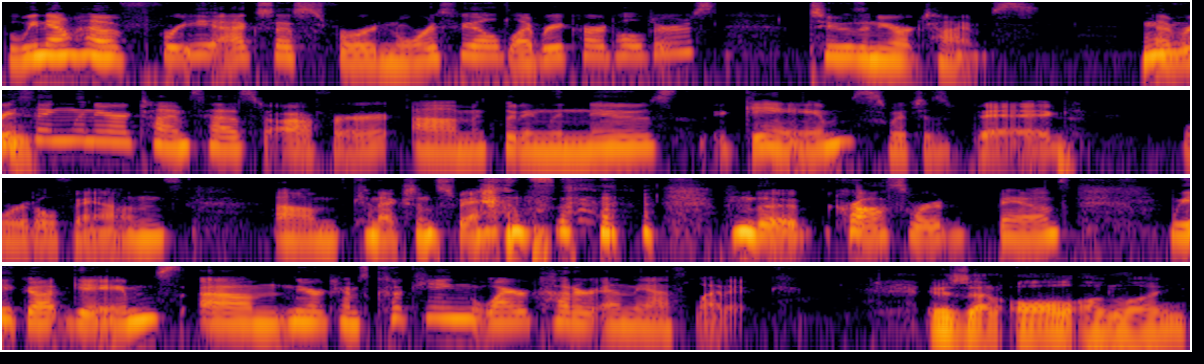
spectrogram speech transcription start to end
But we now have free access for Northfield library card holders to the New York Times. Everything the New York Times has to offer, um, including the news, games, which is big, Wordle fans, um, Connections fans, the crossword fans. We got games, um, New York Times Cooking, Wirecutter, and The Athletic. And is that all online?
